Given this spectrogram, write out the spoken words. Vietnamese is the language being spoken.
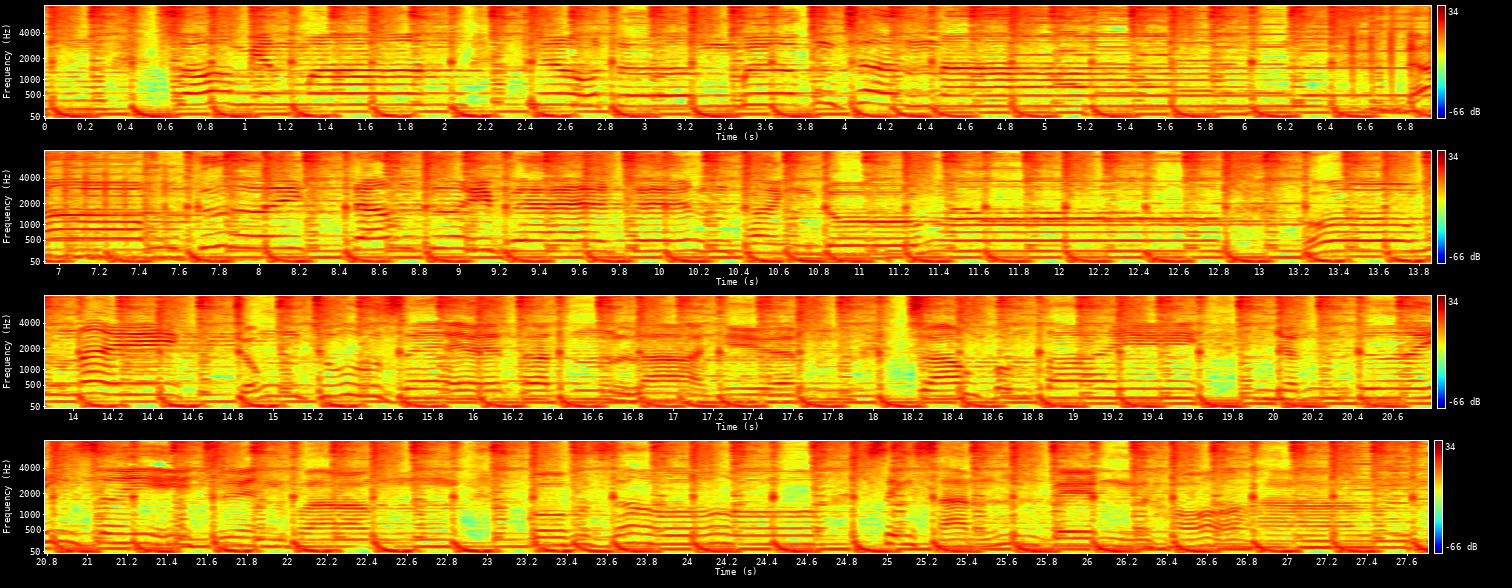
rằng gió miên man theo từng bước chân nàng. Đám cưới đám cưới về trên thành đô. Hôm nay trông chú rể thật là hiền. Trao bông tay nhẫn cưới dây chuyền vàng. Cô dâu xinh xắn bên họ hàng.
